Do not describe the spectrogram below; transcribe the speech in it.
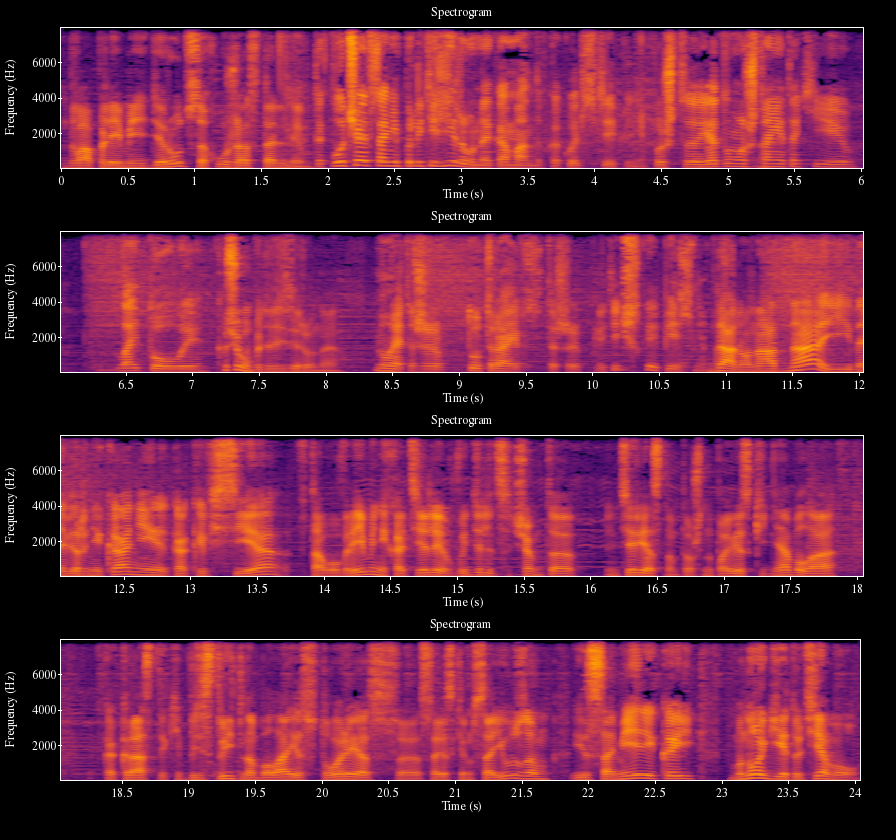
два племени дерутся хуже остальным. Так получается, они политизированная команда в какой-то степени, потому что я думаю, что они такие лайтовые. Почему политизированная? Ну, это же Two Tribes, это же политическая песня. Да, но она одна, и наверняка они, как и все в того времени, хотели выделиться чем-то интересным, потому что на повестке дня была как раз-таки действительно была история с э, Советским Союзом и с Америкой. Многие эту тему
